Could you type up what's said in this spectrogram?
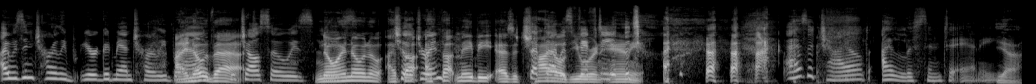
I, I was in Charlie. You're a good man, Charlie Brown. I know that. which also is no, I know, no. I thought, I thought maybe as a child you were in 50 at Annie. As a child, I listened to Annie. yeah.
